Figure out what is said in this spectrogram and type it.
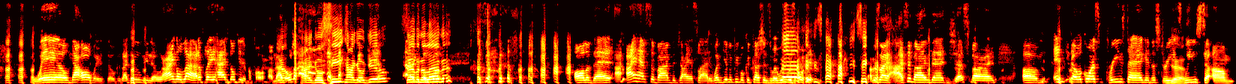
well, not always though, because I do. You know, I ain't gonna lie. I done played hide and go get it before. I'm not gonna lie. I go seek, I go get them. 7-Eleven. all of that. I, I, have survived the giant slide. It wasn't giving people concussions when we was on it. Exactly. I was like, I survived that just fine. Um, and you know, of course, freeze tag in the streets. Yes. We used to um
